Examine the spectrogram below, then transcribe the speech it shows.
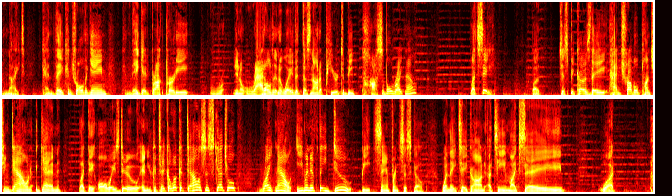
night. Can they control the game? Can they get Brock Purdy, you know, rattled in a way that does not appear to be possible right now? Let's see. But just because they had trouble punching down again, like they always do, and you could take a look at Dallas's schedule right now, even if they do beat San Francisco, when they take on a team like, say, what?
